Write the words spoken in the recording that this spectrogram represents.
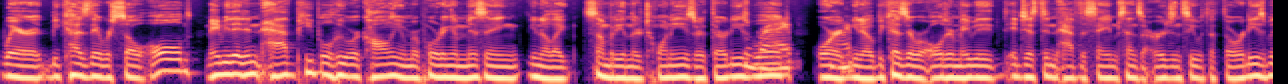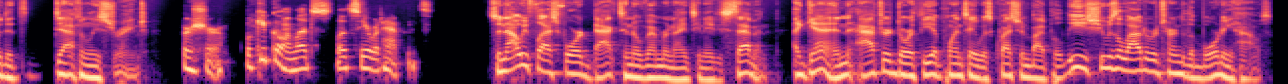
where because they were so old, maybe they didn't have people who were calling and reporting them missing, you know, like somebody in their 20s or 30s would. Right, Or, right. you know, because they were older, maybe it just didn't have the same sense of urgency with authorities, but it's definitely strange. For sure. Well, keep going. Let's let's hear what happens. So now we flash forward back to November 1987. Again, after Dorothea Puente was questioned by police, she was allowed to return to the boarding house.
